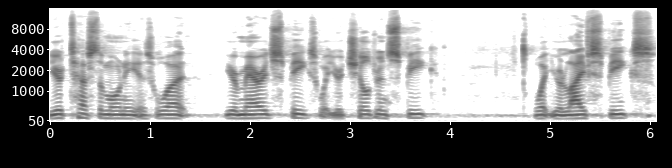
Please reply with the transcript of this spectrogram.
Your testimony is what your marriage speaks, what your children speak, what your life speaks.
